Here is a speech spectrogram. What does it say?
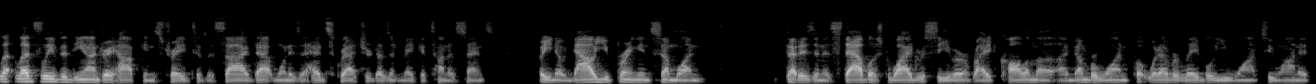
let, let's leave the DeAndre Hopkins trade to the side. That one is a head scratcher, doesn't make a ton of sense. But you know, now you bring in someone that is an established wide receiver, right? Call him a, a number one, put whatever label you want to on it.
